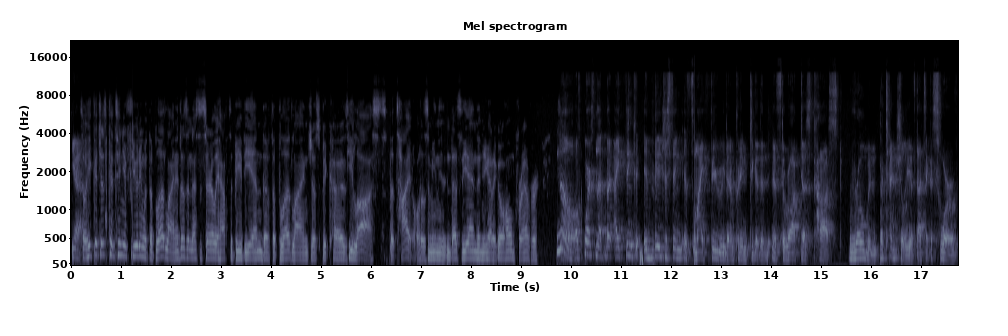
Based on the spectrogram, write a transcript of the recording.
Yeah. So he could just continue feuding with the bloodline. It doesn't necessarily have to be the end of the bloodline just because he lost the title. It doesn't mean that's the end and you got to go home forever. No, of course not. But I think it'd be interesting if my theory that I'm putting together, if The Rock does cost Roman potentially, if that's like a swerve,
